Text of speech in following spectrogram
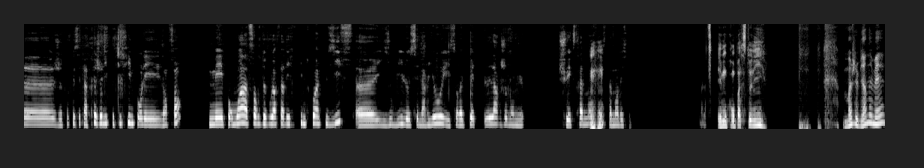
Euh, je trouve que c'est un très joli petit film pour les enfants. Mais pour moi, à force de vouloir faire des films trop inclusifs, euh, ils oublient le scénario et ça aurait pu être largement mieux. Je suis extrêmement, Mhm. extrêmement déçu. Et mon comparse Tony? Moi, j'ai bien aimé.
